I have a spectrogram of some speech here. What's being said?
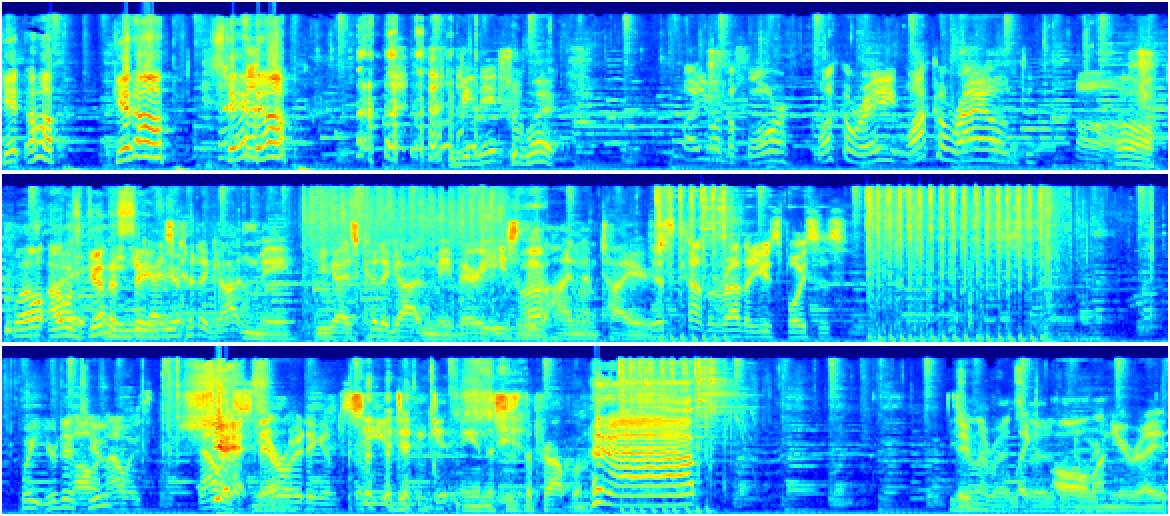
Get up! Get up! Stand up! You'll be late for work. Why are you on the floor? Walk away. Walk around. Oh. Oh, well, I was gonna I mean, save you guys could have gotten me. You guys could have gotten me very easily Huh? behind them tires. Just kind of rather use voices. Wait, you're dead Oh, too? now he's now Shit! he's steroiding himself. See, you didn't get me, and this is the problem. Ah! He's They're on the right like side of the all door. on your right.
